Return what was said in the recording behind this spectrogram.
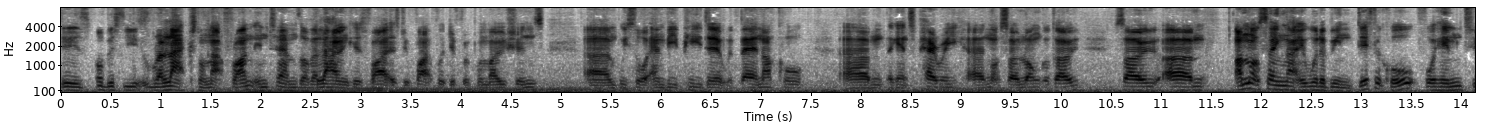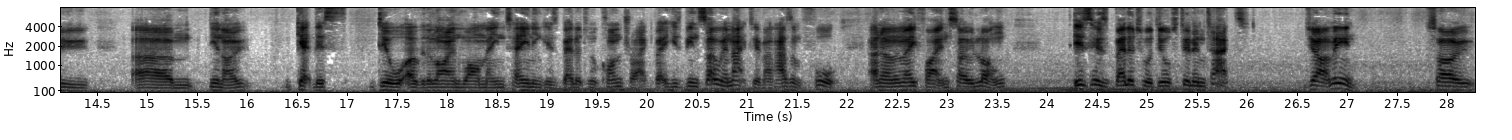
is obviously relaxed on that front in terms of allowing his fighters to fight for different promotions. Um, we saw MVP do it with bare knuckle um, against Perry uh, not so long ago. So um, I'm not saying that it would have been difficult for him to, um, you know, get this deal over the line while maintaining his Bellator contract, but he's been so inactive and hasn't fought an MMA fight in so long. Is his Bellator deal still intact? Do you know what I mean? So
